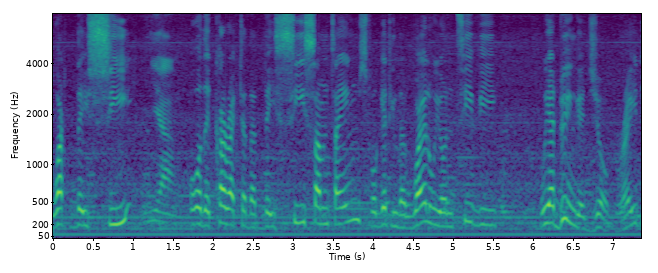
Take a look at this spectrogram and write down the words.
what they see yeah or the character that they see sometimes, forgetting that while we're on TV, we are doing a job, right?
